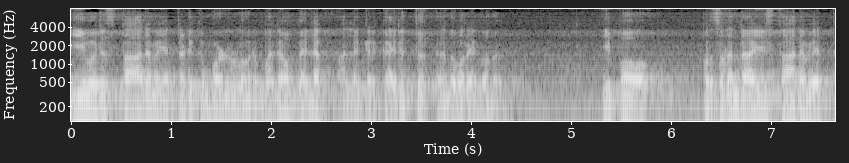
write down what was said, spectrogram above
ഈ ഒരു സ്ഥാനം ഏറ്റെടുക്കുമ്പോഴുള്ള ഒരു മനോബലം അല്ലെങ്കിൽ കരുത്ത് എന്ന് പറയുന്നത് ഇപ്പോൾ പ്രസിഡന്റായി സ്ഥാനമേറ്റ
